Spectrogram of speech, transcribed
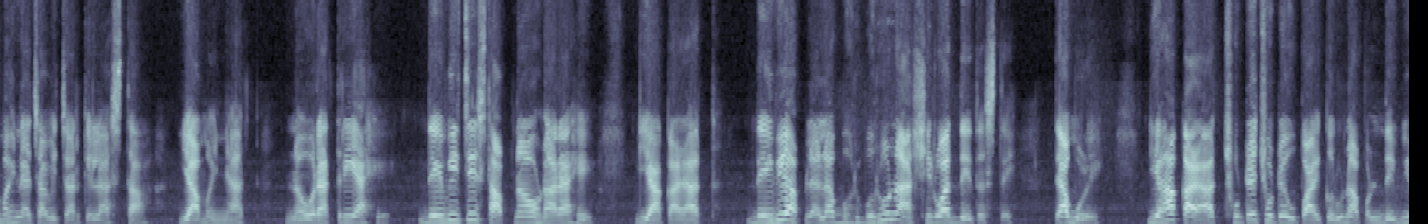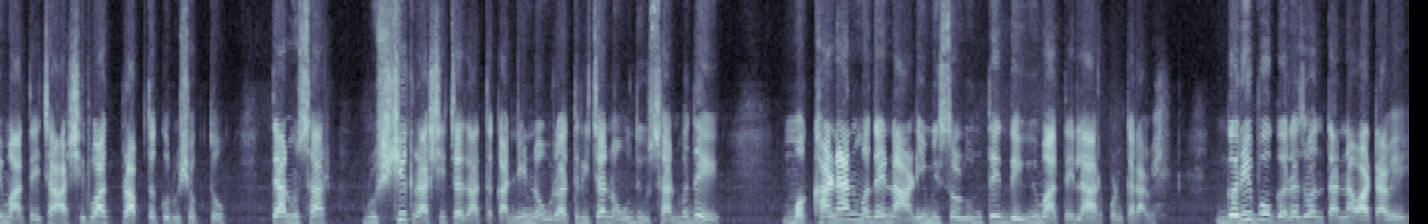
महिन्याचा विचार केला असता या महिन्यात नवरात्री आहे. देवीची स्थापना होणार आहे. या काळात देवी आपल्याला भरभरून आशीर्वाद देत असते. त्यामुळे या काळात छोटे छोटे उपाय करून आपण देवी मातेचा आशीर्वाद प्राप्त करू शकतो. त्यानुसार वृश्चिक राशीच्या जातकांनी नवरात्रीच्या नऊ दिवसांमध्ये मखाण्यांमध्ये नाणी मिसळून ते देवी मातेला अर्पण करावे. गरीब व गरजवंतांना वाटावे.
